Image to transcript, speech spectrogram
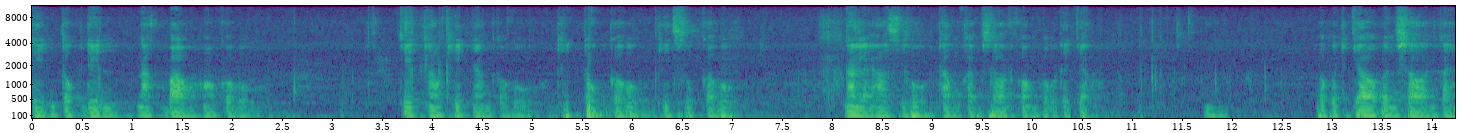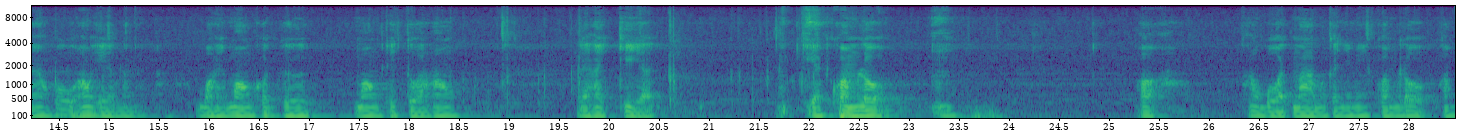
ตีนตกดินหนักเบาหอกระหูจิตเราคิดหยังกระหูคิดทุกข์กระหูคิดสุขกระหูนั่นแหละเราสิหูทำคำสอนของพระพุทธเจ้าพระพุทธเจ้าเป็นสอนกับเราหูเราเองนั่นบ่ให้มองคนอื่นมองที่ตัวเฮาและให้เกียรติเกียรติความโลภเพราะเฮาบวชมามันก็ยังมีความโลภความ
